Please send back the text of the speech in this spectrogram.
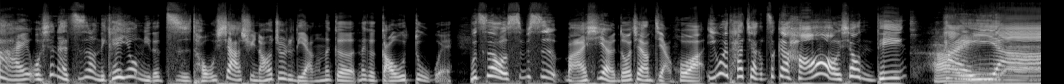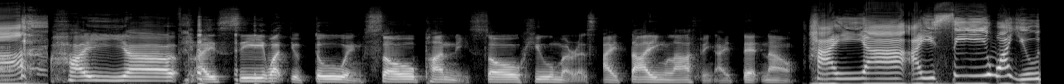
来我现在知道，你可以用你的指头下去，然后就量那个那个高度。不知道是不是马来西亚人都这样讲话，因为他讲这个好好笑，你听。嗨呀，嗨呀，I see what you're doing, so funny, so humorous. I dying laughing, I dead now. 嗨呀，I see what you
